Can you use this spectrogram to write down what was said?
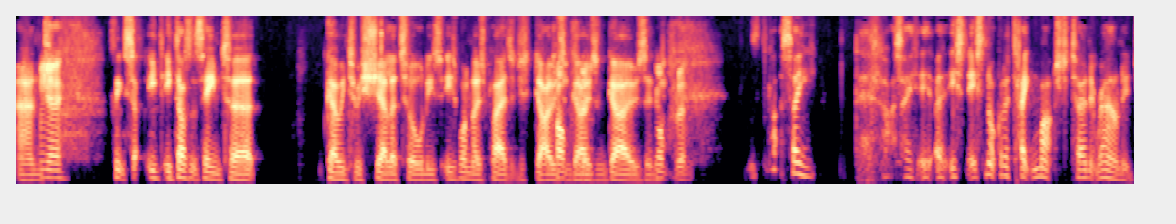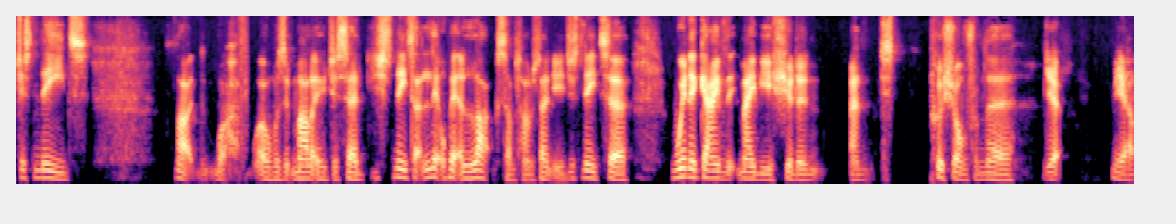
And Yeah. I think so, he, he doesn't seem to go into a shell at all. He's, he's one of those players that just goes and goes and goes. And Confident. like I say, like I say, it- it's it's not going to take much to turn it around. It just needs, like, what, what was it Mullet who just said, you just needs that little bit of luck sometimes, don't you? You just need to win a game that maybe you shouldn't, and just push on from there. Yeah. Yeah.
